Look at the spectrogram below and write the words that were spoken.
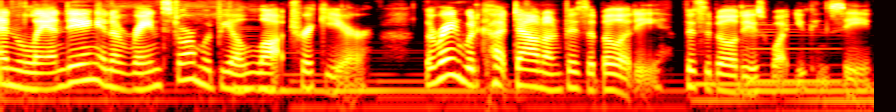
And landing in a rainstorm would be a lot trickier. The rain would cut down on visibility. Visibility is what you can see.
